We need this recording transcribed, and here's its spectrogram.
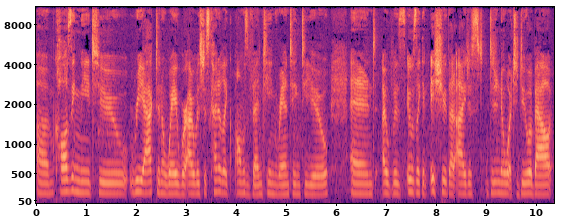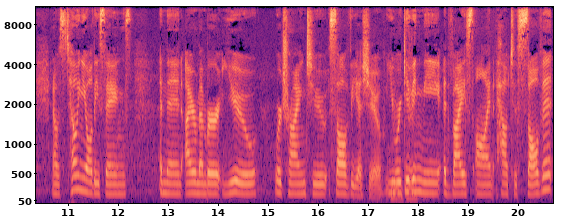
um, causing me to react in a way where I was just kind of like almost venting, ranting to you, and I was it was like an issue that I just didn't know what to do about, and I was telling you all these things, and then I remember you were trying to solve the issue. You were giving me advice on how to solve it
